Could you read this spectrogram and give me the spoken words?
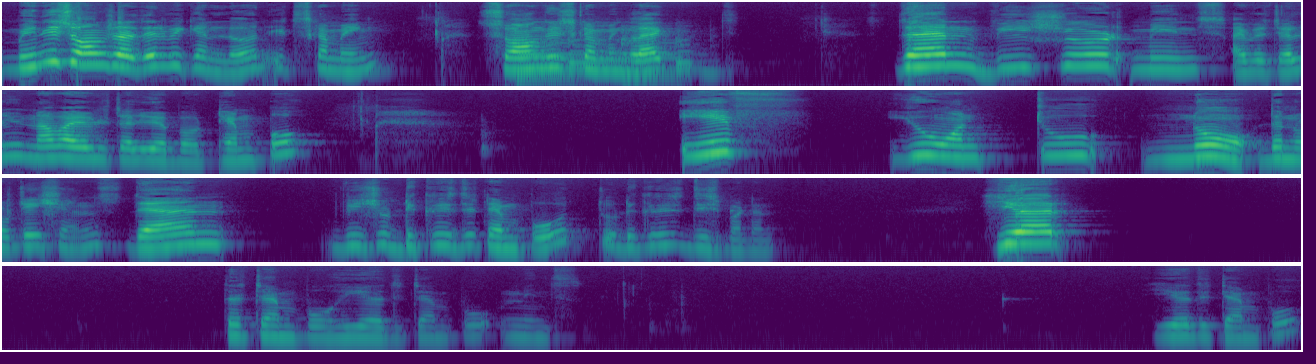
Many songs are there we can learn. It's coming. Song is coming like then we should means i will tell you now i will tell you about tempo. If you want to know the notations then we should decrease the tempo to decrease this button. Here the tempo here the tempo means here the tempo.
